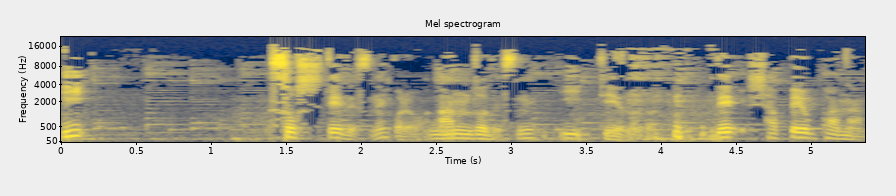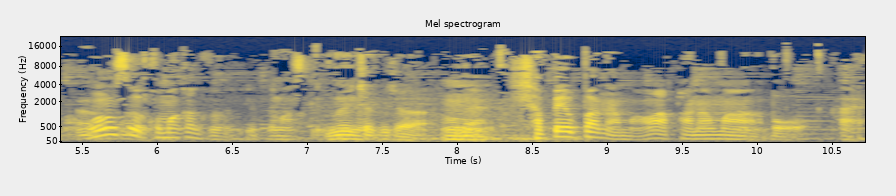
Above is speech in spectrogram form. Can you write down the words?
ー、い。そしてですねこれは、うん。アンドですね。いっていうのが。でシャペオパナマ。うん。ものすごい細かく言ってますけど、ね。めちゃくちゃ。シャペオパナマはパナマ帽。はい。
